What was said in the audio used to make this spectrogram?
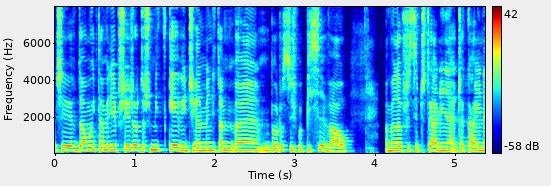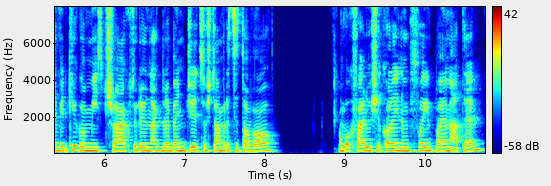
u siebie w domu i tam będzie przyjeżdżał też Mickiewicz i on będzie tam po prostu coś popisywał. Będą wszyscy czekali na, czekali na wielkiego mistrza, który nagle będzie coś tam recytował, bo chwalił się kolejnym swoim poematem.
